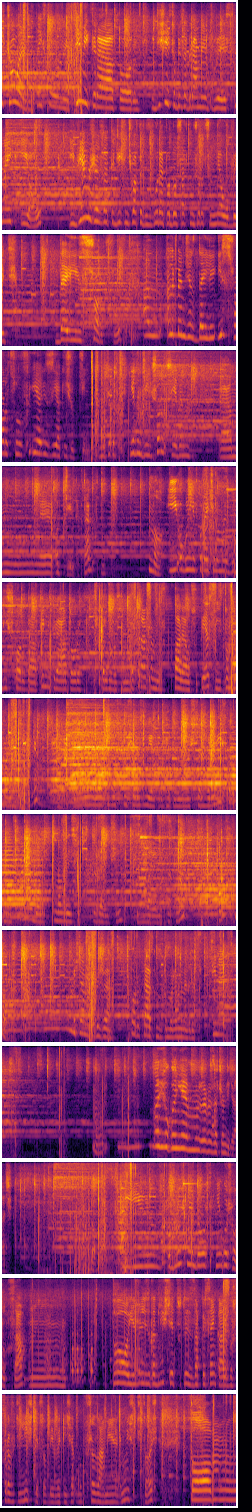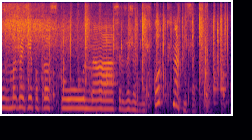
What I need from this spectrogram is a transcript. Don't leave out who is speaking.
Speaker 1: i czołem! Z tej strony Timmy Creator i dzisiaj sobie zagramy w Snake EO i wiem, że za te 10 łapek w górę pod ostatnim shortsem miało być daily z shortsów, ale, ale będzie z daily i z shortsów i z jakichś odcinków. Znaczy jeden dzień shorts, jeden e, odcinek, tak? No i ogólnie wpadajcie na mojego Discorda, Timmy Creator. Bardzo was tam zapraszam, już parę osób jest i to mnie bardzo cieszy. Eee, Po prostu się rozwija trochę ten mój serwer Discord, nasz kanał, bo nowi subskrybenci przybywają ostatnio. No. No, Myślałem sobie, że skoro tak, no to możemy nagrać odcinek. No, no i ogólnie możemy zacząć grać. Dobra. I do ostatniego shortsa, mm, to jeżeli zgadliście, co to jest za piosenka, albo sprawdziliście sobie w jakiejś w Shazamie jakimś czy coś, to mm, możecie po prostu na serwerze Discord napisać.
